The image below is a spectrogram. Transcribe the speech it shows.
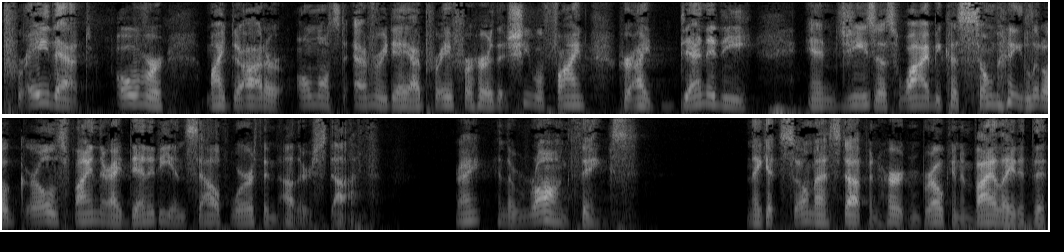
pray that over my daughter almost every day. I pray for her that she will find her identity in Jesus. Why? Because so many little girls find their identity in self worth and other stuff, right? And the wrong things. And they get so messed up and hurt and broken and violated that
